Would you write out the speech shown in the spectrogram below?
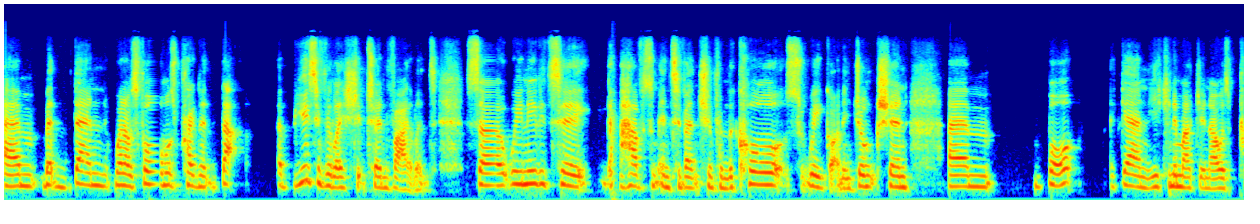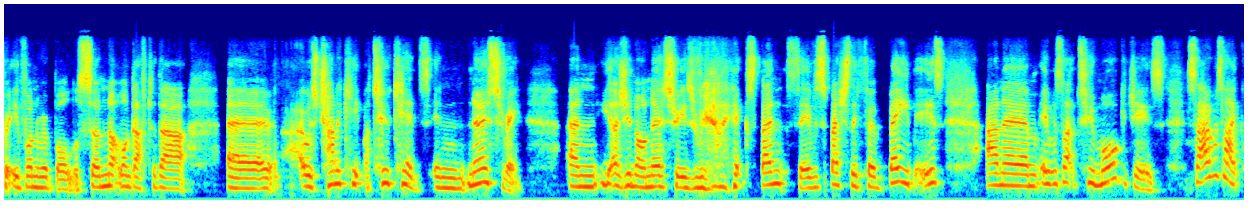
um, but then when i was four months pregnant that abusive relationship turned violent so we needed to have some intervention from the courts we got an injunction um, but again, you can imagine I was pretty vulnerable. So not long after that, uh, I was trying to keep my two kids in nursery. And as you know, nursery is really expensive, especially for babies. And um, it was like two mortgages. So I was like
